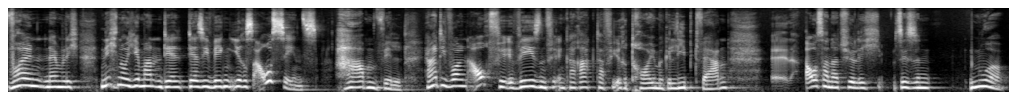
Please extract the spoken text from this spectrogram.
wollen nämlich nicht nur jemanden, der, der sie wegen ihres Aussehens haben will. Ja, die wollen auch für ihr Wesen, für ihren Charakter, für ihre Träume geliebt werden. Äh, außer natürlich, sie sind nur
